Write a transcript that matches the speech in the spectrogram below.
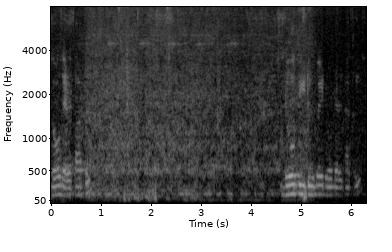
dou delta 2 dou p2 by dou delta 3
